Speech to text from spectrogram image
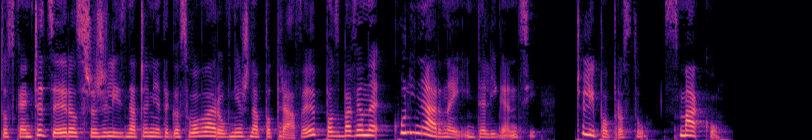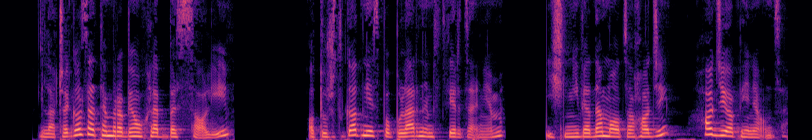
Toskańczycy rozszerzyli znaczenie tego słowa również na potrawy pozbawione kulinarnej inteligencji, czyli po prostu smaku. Dlaczego zatem robią chleb bez soli? Otóż zgodnie z popularnym stwierdzeniem, jeśli nie wiadomo o co chodzi, chodzi o pieniądze.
